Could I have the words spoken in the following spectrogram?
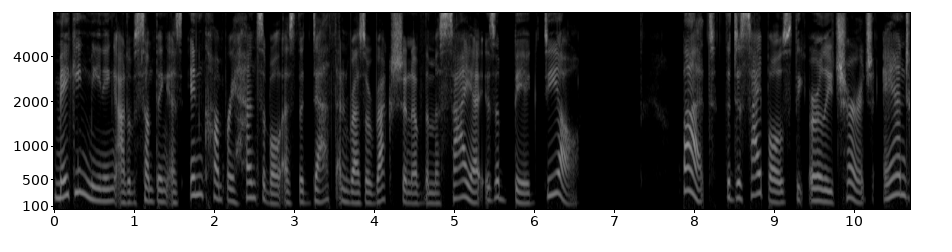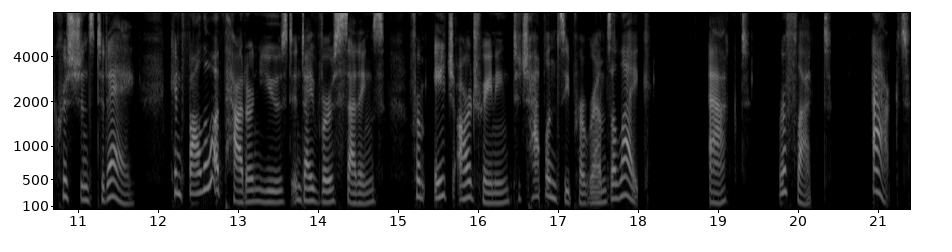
Making meaning out of something as incomprehensible as the death and resurrection of the Messiah is a big deal. But the disciples, the early church, and Christians today can follow a pattern used in diverse settings, from HR training to chaplaincy programs alike act, reflect, act.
